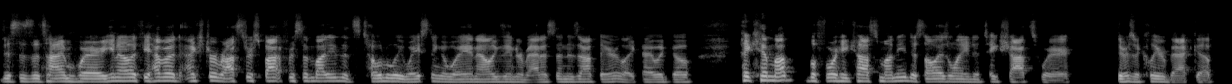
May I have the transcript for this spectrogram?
this is the time where, you know, if you have an extra roster spot for somebody that's totally wasting away and Alexander Mattison is out there, like I would go pick him up before he costs money, just always wanting to take shots where there's a clear backup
